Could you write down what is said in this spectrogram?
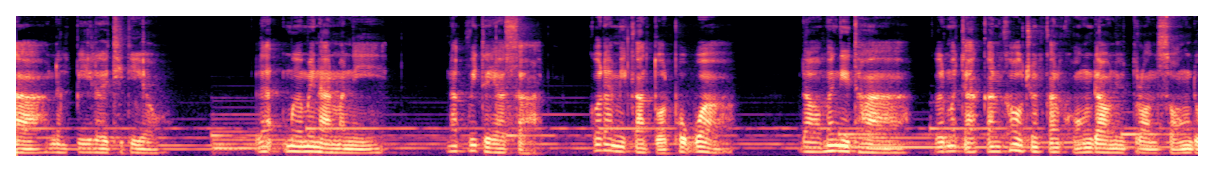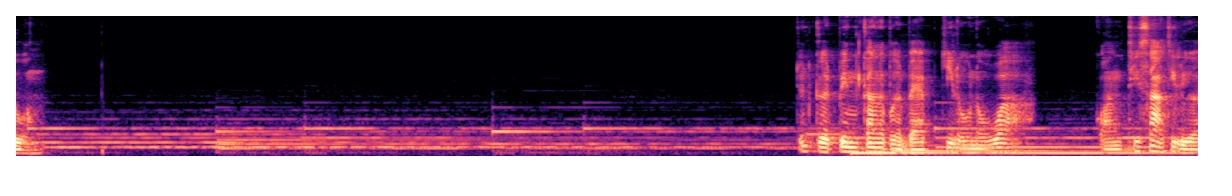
ลาหนึ่งปีเลยทีเดียว และเมื่อไม่นานมานี้ นักวิทยาศาสตร์ก็ได้มีการตรวจพบว่า ดาวแมกนีทาเกิดมาจากการเข้าชนกันของดาวนิวตรอนสองดวงจนเกิดเป็นการระเบิดแบบกิโลโนวา ก่อนที่ซากที่เหลือ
